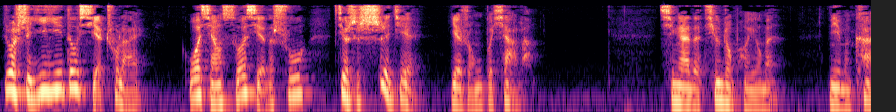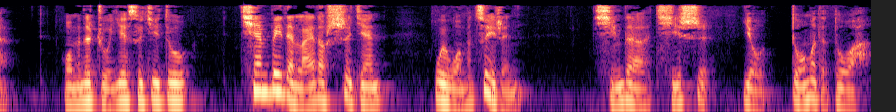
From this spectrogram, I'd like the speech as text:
若是一一都写出来。”我想所写的书，就是世界也容不下了。亲爱的听众朋友们，你们看，我们的主耶稣基督谦卑的来到世间，为我们罪人行的奇事有多么的多啊！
